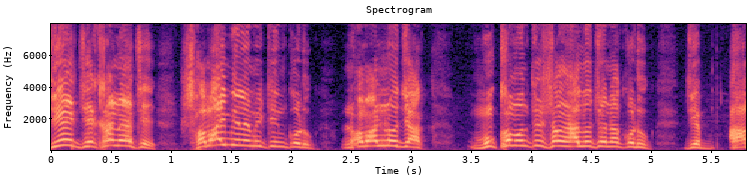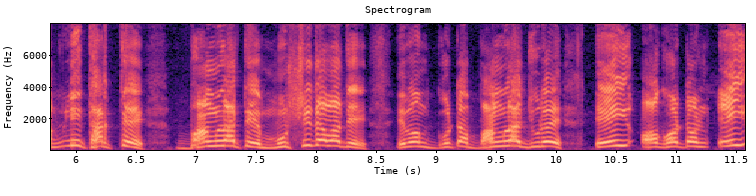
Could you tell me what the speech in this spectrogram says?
যে যেখানে আছে, সবাই মিলে মিটিং করুক। নবান্ন যাক মুখ্যমন্ত্রীর সঙ্গে আলোচনা করুক যে আপনি থাকতে বাংলাতে, মুর্শিদাবাদে এবং গোটা বাংলা জুড়ে এই অঘটন, এই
